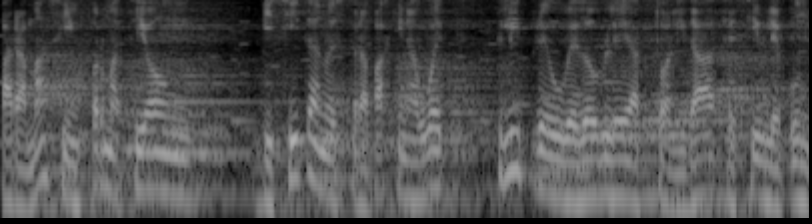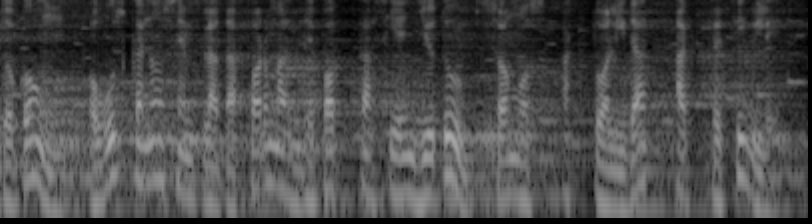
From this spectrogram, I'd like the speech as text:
Para más información, visita nuestra página web www.actualidadaccesible.com o búscanos en plataformas de podcast y en YouTube. Somos Actualidad Accesible.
